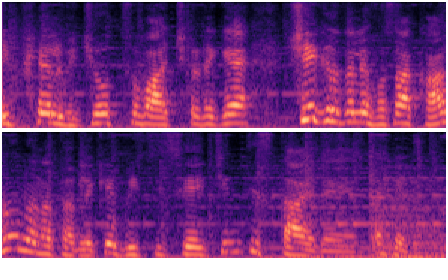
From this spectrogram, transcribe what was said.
ಐಪಿಎಲ್ ವಿಜಯೋತ್ಸವ ಆಚರಣೆಗೆ ಶೀಘ್ರದಲ್ಲೇ ಹೊಸ ಕಾನೂನನ್ನು ತರಲಿಕ್ಕೆ ಬಿಸಿಸಿಐ ಚಿಂತಿಸ್ತಾ ಇದೆ ಅಂತ ಹೇಳಿದರು.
